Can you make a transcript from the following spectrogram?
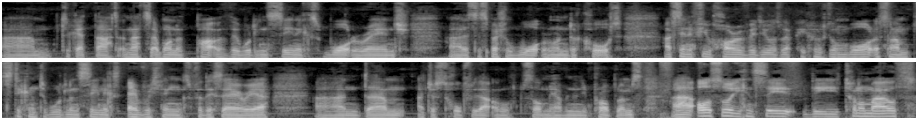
um, to get that, and that's one of part of the Woodland Scenics water range. Uh, it's a special water undercoat. I've seen a few horror videos where people have done water, so I'm sticking to Woodland Scenics everything for this area, and um, I just hopefully that will solve me having any problems. Uh, also, you can see the tunnel mouth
